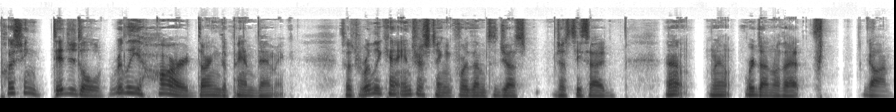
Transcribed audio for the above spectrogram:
pushing digital really hard during the pandemic. So it's really kind of interesting for them to just just decide, oh, well, we're done with that. Gone.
